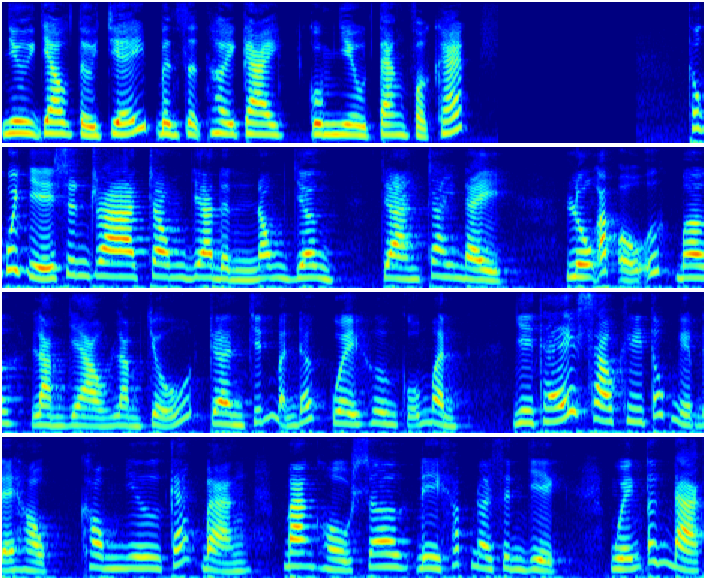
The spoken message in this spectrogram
như dao tự chế, bình xịt hơi cay cùng nhiều tăng vật khác. Thưa quý vị, sinh ra trong gia đình nông dân, chàng trai này luôn ấp ủ ước mơ làm giàu làm chủ trên chính mảnh đất quê hương của mình. Vì thế, sau khi tốt nghiệp đại học, không như các bạn mang hồ sơ đi khắp nơi xin việc, Nguyễn Tấn Đạt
